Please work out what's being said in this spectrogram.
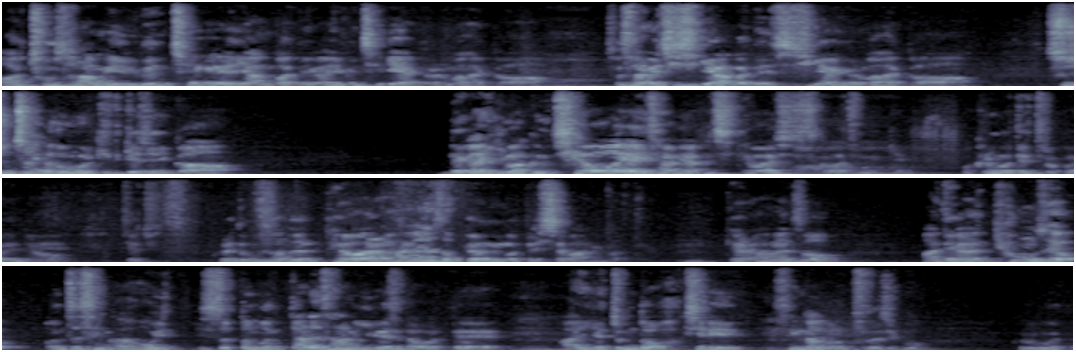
아 저 사람이 읽은 책의 양과 내가 읽은 책의 양이 얼마나 할까 어. 저 사람의 지식의 양과 내 지식의 양이 얼마나 할까 수준 차이가 너무 이렇게 느껴지니까 내가 이만큼 채워야 이 사람이랑 같이 대화할 수 있을 것 같은 어. 느낌 뭐 그런 것들이 들었거든요 주- 그래도 우선은 대화를 하면서 배우는 것들이 진짜 많은 것 같아요 음. 대화를 하면서 아 내가 평소에 언제 생각하고 있, 있었던 건 다른 사람 입에서 나올 때 음. 아 이게 좀 더 확실히 생각으로 굳어지고 그리고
